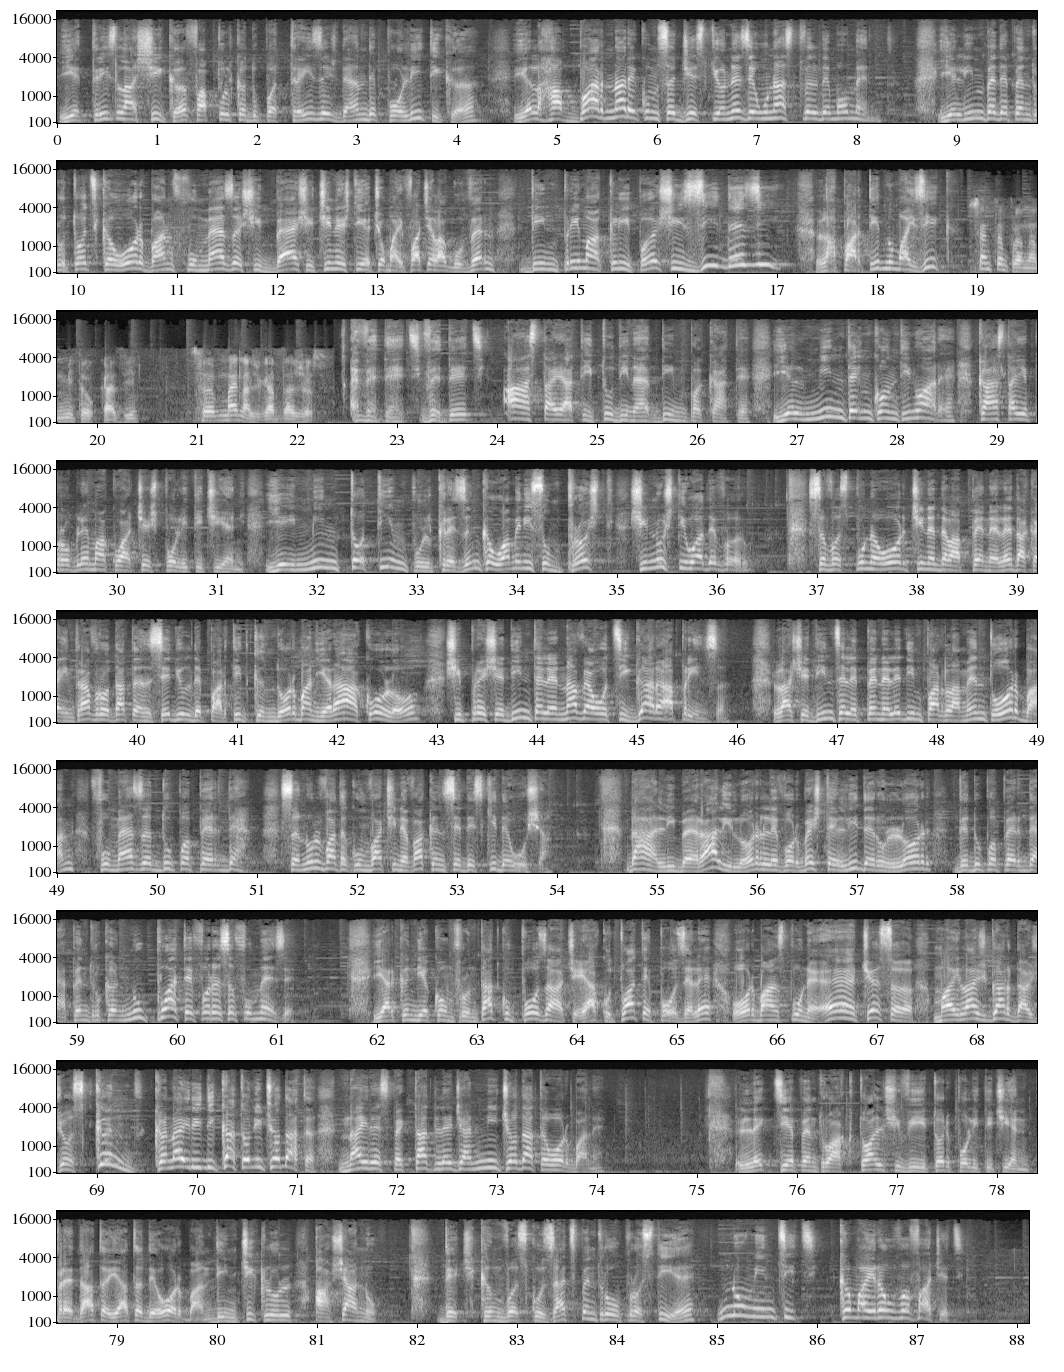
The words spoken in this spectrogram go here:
e trist la șică faptul că după 30 de ani de politică El habar n-are cum să gestioneze un astfel de moment E limpede pentru toți că Orban fumează și bea și cine știe ce o mai face la guvern din prima clipă și zi de zi. La partid nu mai zic. Se întâmplă în anumite ocazii să mai lași garda jos. Vedeți, vedeți, asta e atitudinea din păcate. El minte în continuare Că asta e problema cu acești politicieni. Ei mint tot timpul crezând că oamenii sunt proști și nu știu adevărul să vă spună oricine de la PNL dacă a intrat vreodată în sediul de partid când Orban era acolo și președintele n-avea o țigară aprinsă. La ședințele PNL din Parlament, Orban fumează după perdea. Să nu-l vadă cumva cineva când se deschide ușa. Da, liberalilor le vorbește liderul lor de după perdea Pentru că nu poate fără să fumeze iar când e confruntat cu poza aceea, cu toate pozele, Orban spune E, ce să mai lași garda jos? Când? Că n-ai ridicat-o niciodată. N-ai respectat legea niciodată, Orbane. Lecție pentru actuali și viitori politicieni Predată, iată, de Orban Din ciclul Așa nu. Deci, când vă scuzați pentru o prostie Nu mințiți, că mai rău vă faceți.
